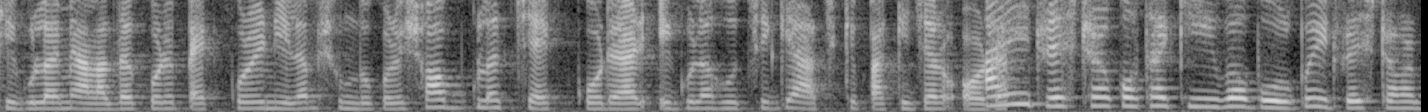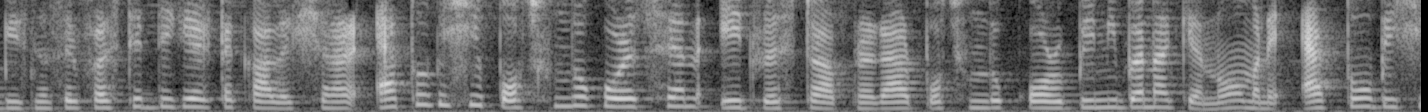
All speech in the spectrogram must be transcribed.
সেগুলো আমি আলাদা করে প্যাক করে নিলাম, সুন্দর করে সবগুলো চেক করে। আর এগুলো হচ্ছে গিয়ে আজকে পাকিজার অর্ডার এই ড্রেসটার কথা কি বা বলব? এই ড্রেসটা আমার বিজনেসের ফার্স্টের দিকে একটা কালেকশন আর এত বেশি পছন্দ করেছেন এই ড্রেসটা আপনারা, আর পছন্দ করবেনই বা না কেন? মানে এত বেশি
